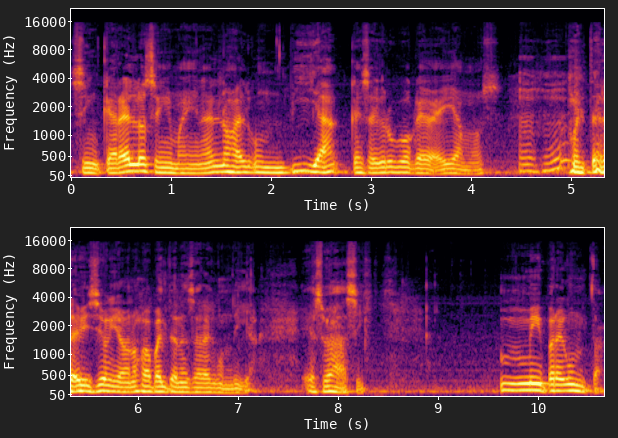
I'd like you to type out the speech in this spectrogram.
Sin quererlo, sin imaginarnos algún día que ese grupo que veíamos por televisión iba a pertenecer algún día. Eso es así. Mi pregunta,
